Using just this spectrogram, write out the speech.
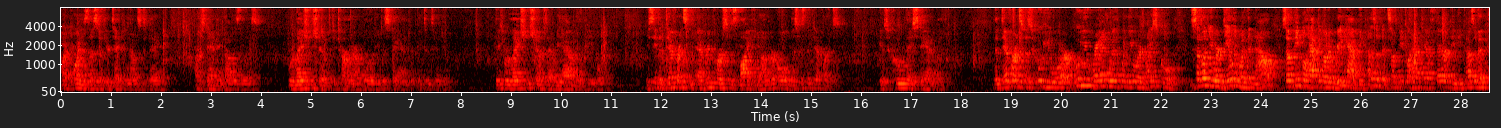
My point is this if you're taking notes today. Our standing thought is this relationships determine our ability to stand or continue. These relationships that we have with people. You see, the difference in every person's life, young or old, this is the difference, is who they stand with. The difference is who you were, who you ran with when you were in high school. Some of you are dealing with it now. Some people have to go to rehab because of it. Some people have to have therapy because of it.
